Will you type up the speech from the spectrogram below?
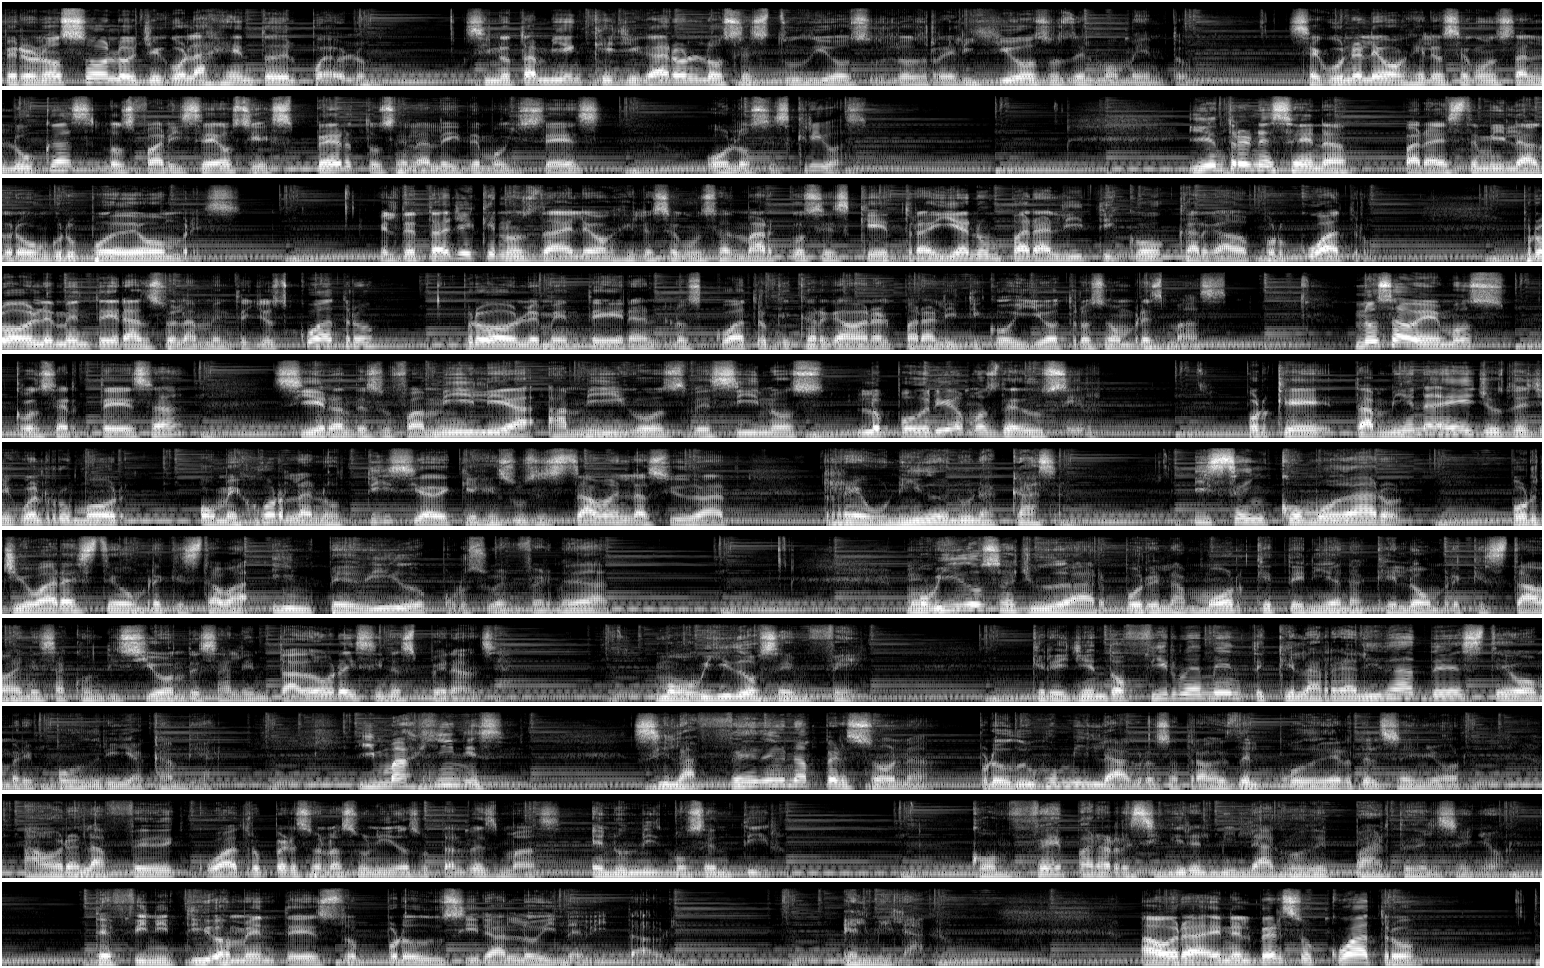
Pero no solo llegó la gente del pueblo, sino también que llegaron los estudiosos, los religiosos del momento. Según el Evangelio según San Lucas, los fariseos y expertos en la ley de Moisés o los escribas. Y entra en escena para este milagro un grupo de hombres. El detalle que nos da el Evangelio según San Marcos es que traían un paralítico cargado por cuatro, Probablemente eran solamente ellos cuatro, probablemente eran los cuatro que cargaban al paralítico y otros hombres más. No sabemos con certeza si eran de su familia, amigos, vecinos, lo podríamos deducir, porque también a ellos les llegó el rumor, o mejor la noticia de que Jesús estaba en la ciudad, reunido en una casa, y se incomodaron por llevar a este hombre que estaba impedido por su enfermedad. Movidos a ayudar por el amor que tenían aquel hombre que estaba en esa condición desalentadora y sin esperanza, movidos en fe, creyendo firmemente que la realidad de este hombre podría cambiar. Imagínese si la fe de una persona produjo milagros a través del poder del Señor, ahora la fe de cuatro personas unidas o tal vez más en un mismo sentir, con fe para recibir el milagro de parte del Señor. Definitivamente esto producirá lo inevitable el milagro. Ahora, en el verso 4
